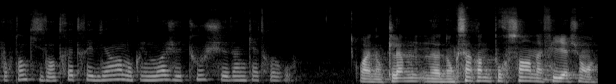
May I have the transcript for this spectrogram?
pourtant qui se vend très très bien. Donc moi, je touche 24 euros. Ouais, donc, là, donc 50% en affiliation. Hein.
